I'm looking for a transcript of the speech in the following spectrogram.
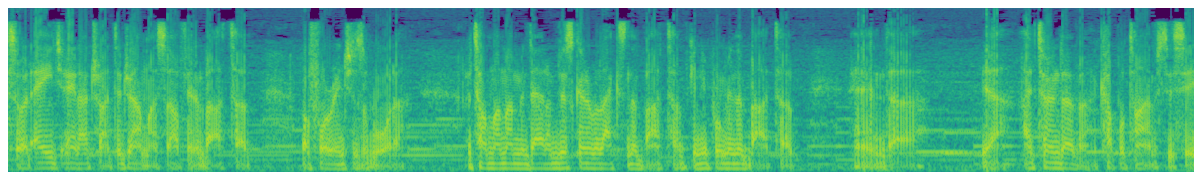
So at age eight, I tried to drown myself in a bathtub of four inches of water. I told my mum and dad, I'm just going to relax in the bathtub. Can you put me in the bathtub? And uh, yeah, I turned over a couple times to see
